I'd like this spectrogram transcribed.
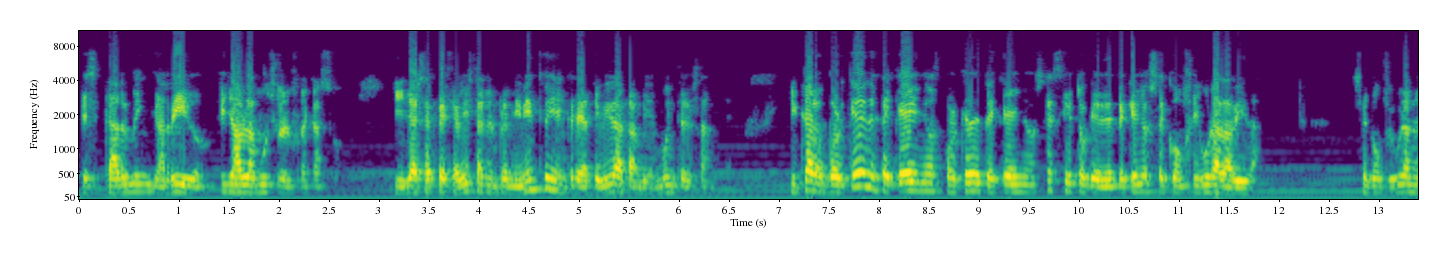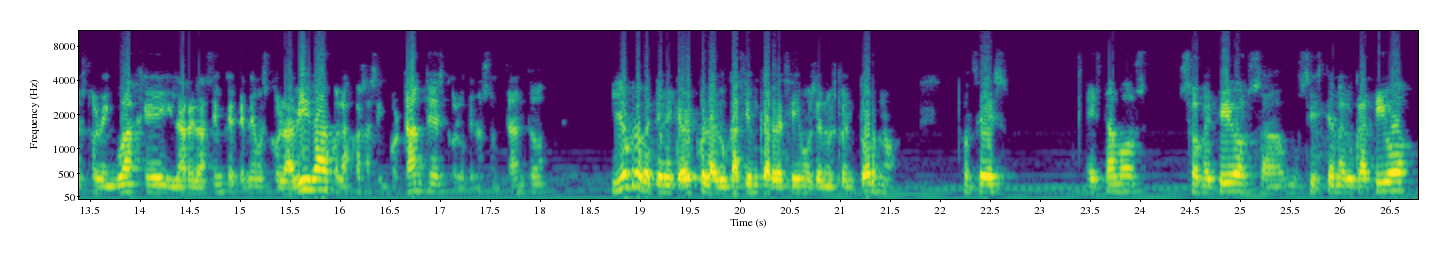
es Carmen Garrido. Ella habla mucho del fracaso. Y ella es especialista en emprendimiento y en creatividad también, muy interesante. Y claro, ¿por qué de pequeños? ¿Por qué de pequeños? Es cierto que de pequeños se configura la vida. Se configura nuestro lenguaje y la relación que tenemos con la vida, con las cosas importantes, con lo que no son tanto. Y yo creo que tiene que ver con la educación que recibimos de nuestro entorno. Entonces, estamos sometidos a un sistema educativo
